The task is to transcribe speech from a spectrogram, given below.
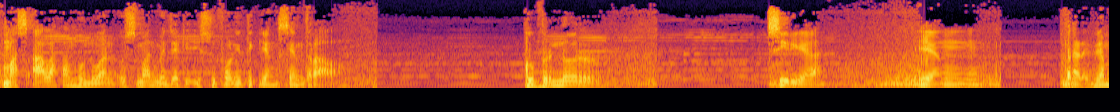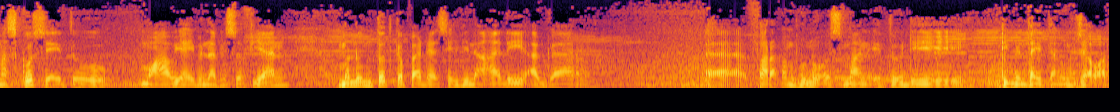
masalah pembunuhan Utsman menjadi isu politik yang sentral. Gubernur Syria yang berada di Damaskus yaitu Muawiyah ibn Abi Sufyan menuntut kepada Sayyidina Ali agar uh, para pembunuh Utsman itu di, dimintai tanggung jawab,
